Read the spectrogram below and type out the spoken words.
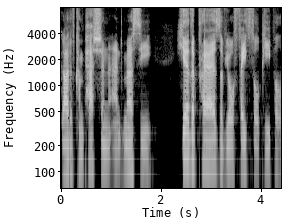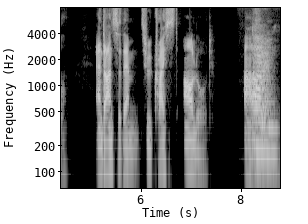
God of compassion and mercy, hear the prayers of your faithful people and answer them through Christ our Lord. Amen. Amen.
